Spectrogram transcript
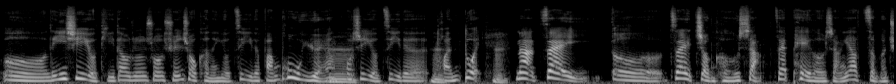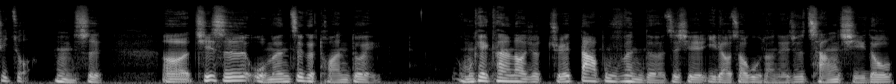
呃林医师有提到，就是说选手可能有自己的防护员，嗯、或是有自己的团队，那在呃在整合上，在配合上要怎么去做？嗯，是呃，其实我们这个团队，我们可以看得到，就绝大部分的这些医疗照顾团队，就是长期都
